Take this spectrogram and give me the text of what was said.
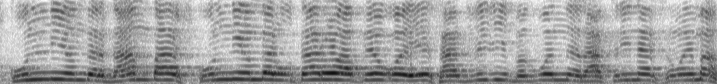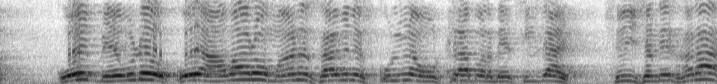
સ્કૂલની અંદર, ગામ બહાર સ્કૂલની અંદર ઉતારો આપ્યો હોય એ સાધ્વીજી ભગવાનને રાત્રિના સમયમાં કોઈ બેવડો, કોઈ આવારો માણસ આવીને સ્કૂલના ઓટલા પર બેસી જાય, સુઈ શકે ખરા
